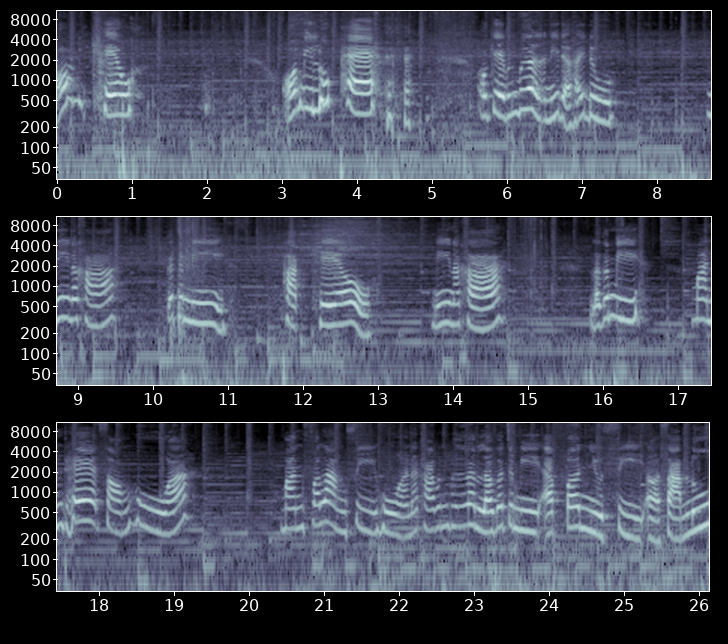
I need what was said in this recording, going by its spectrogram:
อ๋อ มีเคล อ๋อมีลูกแพร โอเคเพื่อนๆ อันนี้เดี๋ยวให้ดู นี่นะคะ ก็จะมีผักเคล นี่นะคะ แล้วก็มีมันเทศสองหัว มันฝรั่ง4หัวนะคะเพื่อนๆ แล้วก็จะมีแอปเปิลอยู่4เอ่อ3ลู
